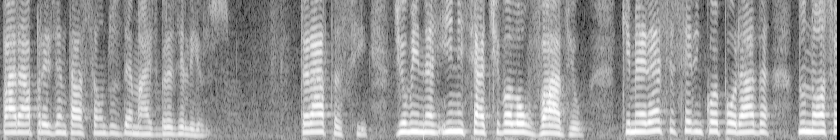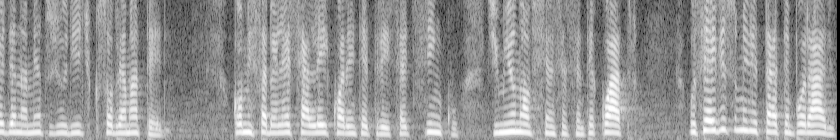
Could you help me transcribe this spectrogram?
para a apresentação dos demais brasileiros. Trata-se de uma iniciativa louvável que merece ser incorporada no nosso ordenamento jurídico sobre a matéria. Como estabelece a Lei 4375 de 1964, o serviço militar temporário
